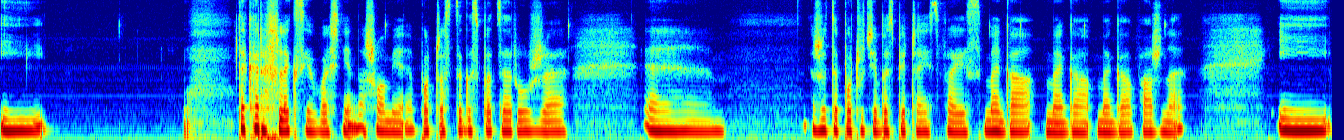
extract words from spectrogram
I taka refleksja właśnie naszła mnie podczas tego spaceru, że że to poczucie bezpieczeństwa jest mega, mega, mega ważne. I,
